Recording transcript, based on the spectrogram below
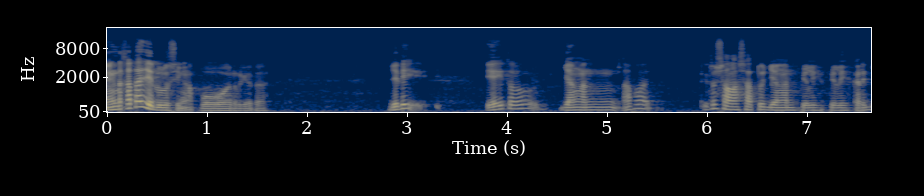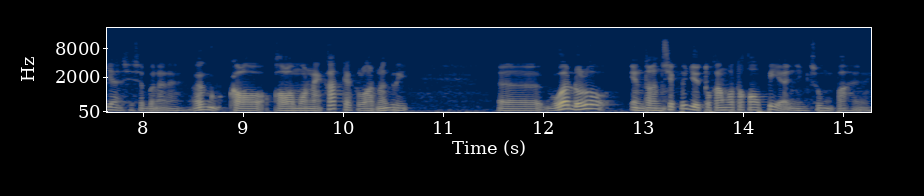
yang dekat aja dulu Singapura gitu. Jadi ya itu. Jangan apa itu salah satu jangan pilih-pilih kerja sih sebenarnya. Eh, kalau kalau mau nekat ya ke luar negeri. Eh, gua dulu internship tuh jadi tukang fotokopi anjing sumpah ini.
